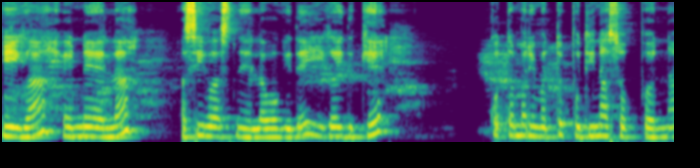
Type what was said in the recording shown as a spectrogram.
ಈಗ ಎಣ್ಣೆ ಎಲ್ಲ ಹಸಿ ವಾಸನೆ ಎಲ್ಲ ಹೋಗಿದೆ. ಈಗ ಇದಕ್ಕೆ ಕೊತ್ತಂಬರಿ ಮತ್ತು ಪುದೀನ ಸೊಪ್ಪನ್ನು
